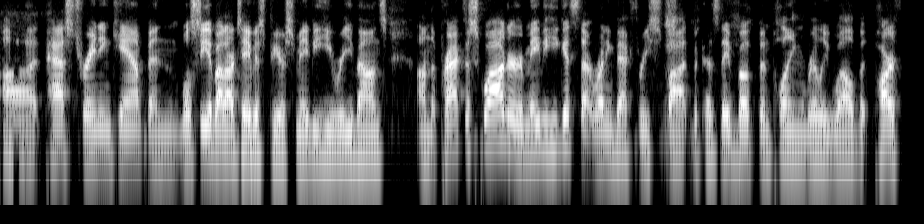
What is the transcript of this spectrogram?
uh, past training camp. And we'll see about Artavis Pierce. Maybe he rebounds on the practice squad, or maybe he gets that running back three spot because they've both been playing really well. But Parth,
